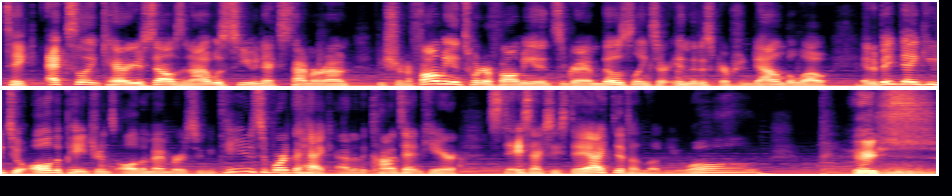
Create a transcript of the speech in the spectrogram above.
take excellent care of yourselves, and I will see you next time around. Be sure to follow me on Twitter, follow me on Instagram. Those links are in the description down below. And a big thank you to all the patrons, all the members who continue to support the heck out of the content here. Stay sexy, stay active. I love you all. Peace.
